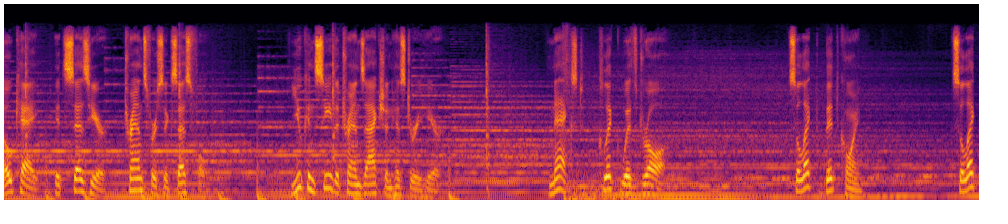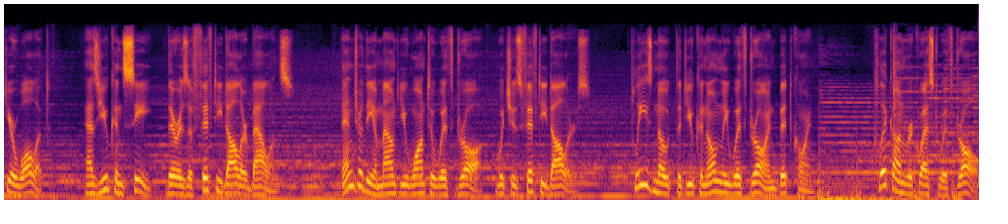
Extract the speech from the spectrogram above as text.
OK, it says here, transfer successful. You can see the transaction history here. Next, click Withdraw. Select Bitcoin. Select your wallet. As you can see, there is a $50 balance. Enter the amount you want to withdraw, which is $50. Please note that you can only withdraw in Bitcoin. Click on Request Withdrawal.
